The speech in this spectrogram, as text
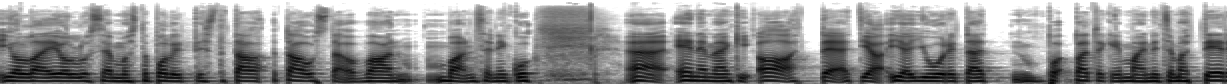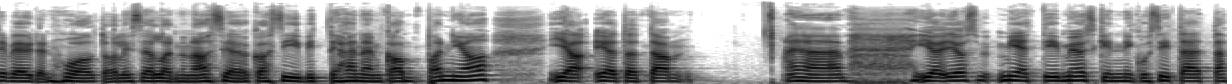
jolla ei ollut semmoista poliittista taustaa, vaan, vaan se niinku, ää, enemmänkin aatteet. Ja, ja juuri tämä Patrikin mainitsema terveydenhuolto oli sellainen asia, joka siivitti hänen kampanjaa. Ja, ja tota, ja jos miettii myöskin niin kuin sitä, että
